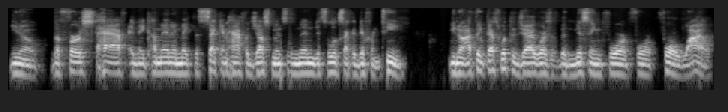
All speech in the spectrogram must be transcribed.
you know, the first half and they come in and make the second half adjustments and then it looks like a different team. You know, I think that's what the Jaguars have been missing for for for a while.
